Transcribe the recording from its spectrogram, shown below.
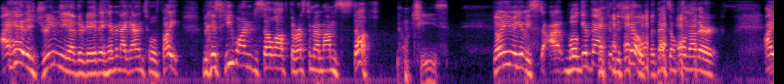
i had a dream the other day that him and i got into a fight because he wanted to sell off the rest of my mom's stuff Oh, jeez. Don't even get me st- we'll get back to the show but that's a whole nother i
